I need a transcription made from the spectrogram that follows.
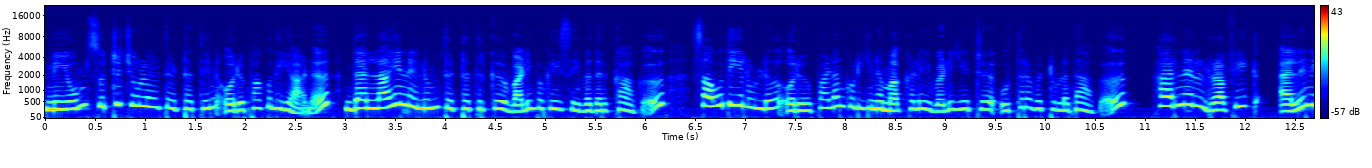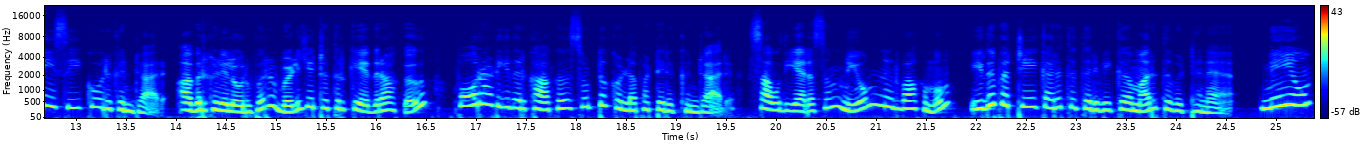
நியோம் சுற்றுச்சூழல் திட்டத்தின் ஒரு பகுதியான த லயன் என்னும் திட்டத்திற்கு வழிவகை செய்வதற்காக சவுதியில் உள்ள ஒரு பழங்குடியின மக்களை வெளியேற்ற உத்தரவிட்டுள்ளதாக ஹர்னல் ரஃபீக் அலனீசி கூறுகின்றார். அவர்களில் ஒருவர் வெளியேற்றத்திற்கு எதிராக போராடியதற்காக சுட்டுக் கொல்லப்பட்டிருக்கின்றார். சவுதி அரசும் நியோம் நிர்வாகமும் இது பற்றி கருத்து தெரிவிக்க மறுத்துவிட்டன. நியோம்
